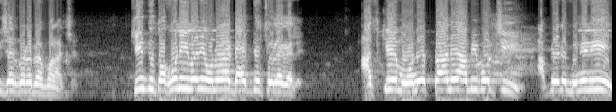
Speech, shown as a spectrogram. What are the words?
বিচার করার ব্যাপার আছে। কিন্তু তখনই মানে ওনারা ডাইভ দিয়ে চলে গেলেন। আজকে মনে প্রাণে আমি বলছি, আপনি এটা মেনে নিন।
